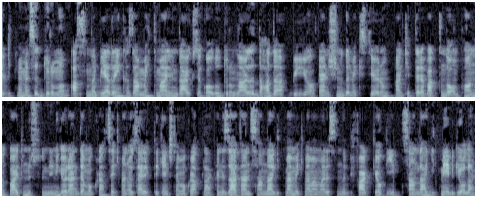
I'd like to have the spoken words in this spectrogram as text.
gitmemesi durumu aslında bir adayın kazanma ihtimalinin daha yüksek olduğu durumlarda daha da büyüyor. Yani şunu demek istiyorum. Anketlere baktığında 10 puanlık Biden üstünlüğünü gören demokrat seçmen özellikle genç demokratlar hani zaten sandığa gitmem ve gitmemem arasında bir fark yok deyip sandığa gitmeyebiliyorlar.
